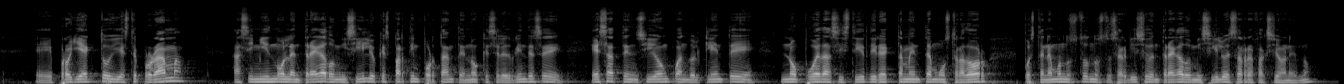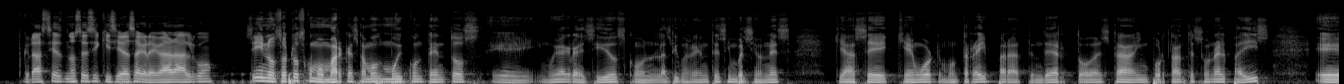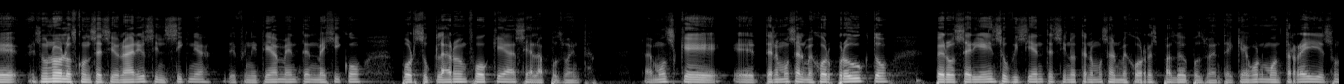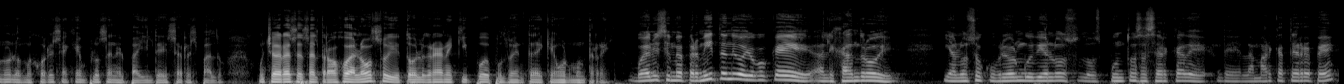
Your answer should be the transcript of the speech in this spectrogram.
proyecto y este programa. Asimismo, la entrega a domicilio, que es parte importante, ¿no? Que se les brinde ese, esa atención cuando el cliente no pueda asistir directamente a mostrador, pues tenemos nosotros nuestro servicio de entrega a domicilio esas refacciones, ¿no? Gracias. No sé si quisieras agregar algo. Sí, nosotros como marca estamos muy contentos eh, y muy agradecidos con las diferentes inversiones que hace Kenworth de Monterrey para atender toda esta importante zona del país. Eh, es uno de los concesionarios insignia definitivamente en México por su claro enfoque hacia la posventa. Sabemos que eh, tenemos el mejor producto, pero sería insuficiente si no tenemos el mejor respaldo de postventa. Y Kenworth Monterrey es uno de los mejores ejemplos en el país de ese respaldo. Muchas gracias al trabajo de Alonso y de todo el gran equipo de postventa de Kenworth Monterrey. Bueno, y si me permiten, digo, yo creo que Alejandro y, Alonso cubrieron muy bien los, puntos acerca de, de la marca TRP.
